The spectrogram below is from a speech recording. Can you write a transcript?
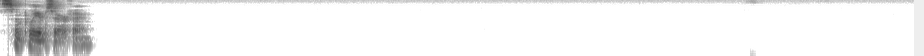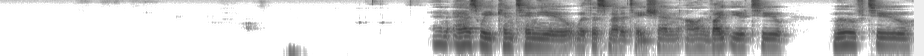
Simply observing. And as we continue with this meditation, I'll invite you to move to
